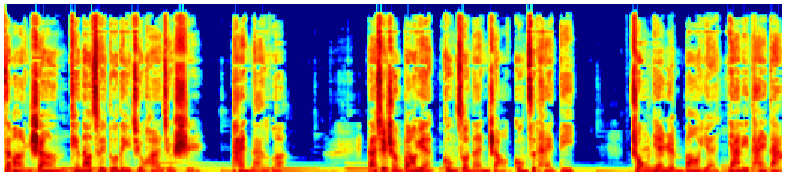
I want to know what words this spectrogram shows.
在网上听到最多的一句话就是“太难了”。大学生抱怨工作难找，工资太低；中年人抱怨压力太大，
